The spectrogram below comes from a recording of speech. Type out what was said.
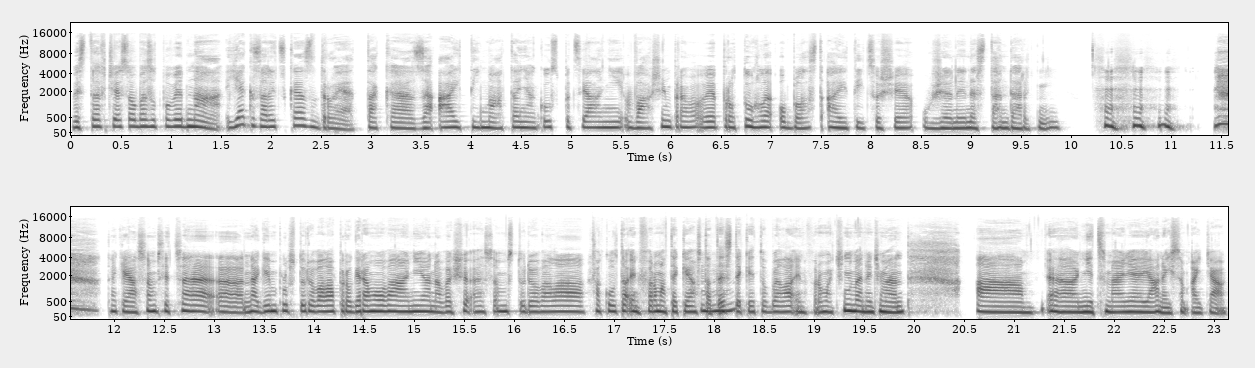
Vy jste v ČSOB zodpovědná jak za lidské zdroje, tak eh, za IT. Máte nějakou speciální vášeň právě pro tuhle oblast IT, což je u ženy nestandardní? Tak já jsem sice eh, na Gimplu studovala programování a na VŠE jsem studovala fakulta informatiky a statistiky, mm-hmm. to byla informační management. A e, nicméně já nejsem ITák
